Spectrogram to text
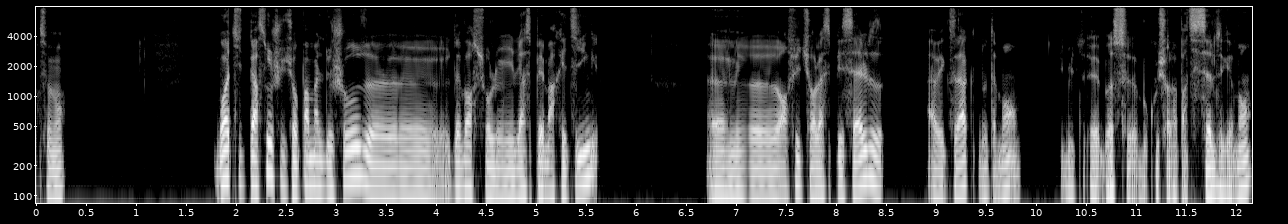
en ce moment? Moi, titre perso, je suis sur pas mal de choses. Euh, d'abord sur l'aspect marketing, ensuite sur l'aspect sales, avec Zach notamment. Il bosse beaucoup sur la partie sales également.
